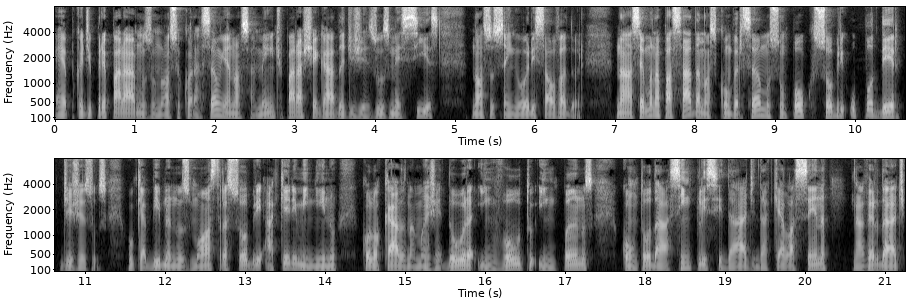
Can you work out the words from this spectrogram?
é época de prepararmos o nosso coração e a nossa mente para a chegada de Jesus Messias, nosso Senhor e Salvador. Na semana passada, nós conversamos um pouco sobre o poder de Jesus, o que a Bíblia nos mostra sobre aquele menino colocado na manjedoura, envolto em panos, com toda a simplicidade daquela cena na verdade,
